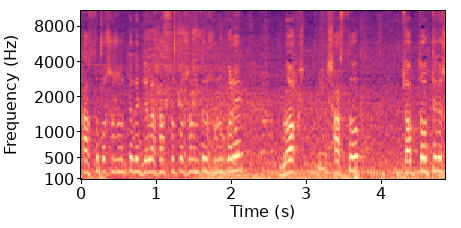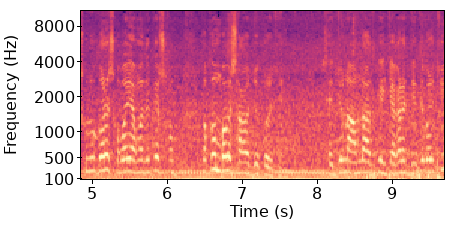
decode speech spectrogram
স্বাস্থ্য প্রশাসন থেকে জেলা স্বাস্থ্য প্রশাসন থেকে শুরু করে ব্লক স্বাস্থ্য দপ্তর থেকে শুরু করে সবাই আমাদেরকে সব রকমভাবে সাহায্য করেছেন। সেই জন্য আমরা আজকে এই জায়গাটা যেতে পেরেছি।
